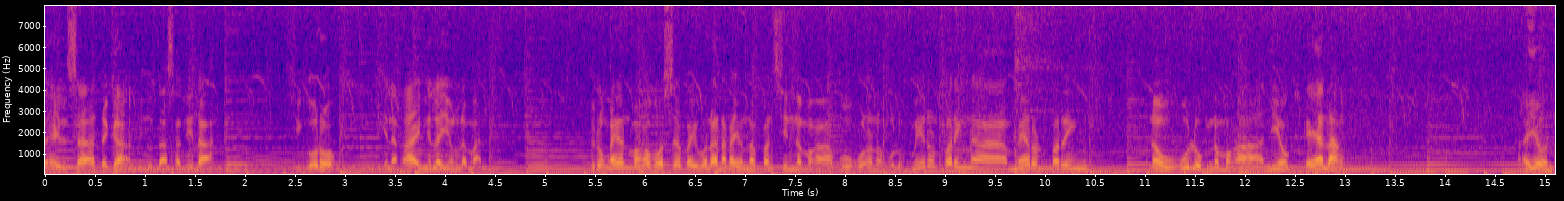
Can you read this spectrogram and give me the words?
dahil sa daga, binutasan nila. Siguro, kinakain nila yung laman. Pero ngayon mga boss, abay wala na kayong napansin na mga buko na nahulog. Meron pa rin na meron pa rin nahuhulog na mga niyog. Kaya lang ayun.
